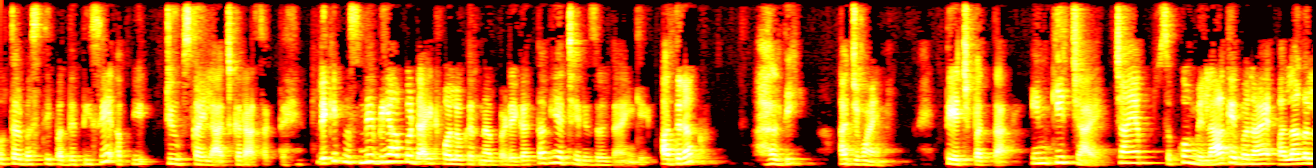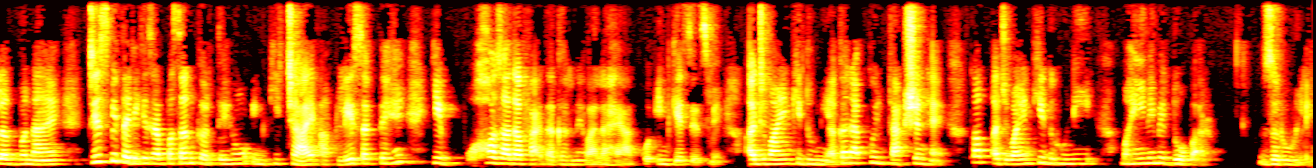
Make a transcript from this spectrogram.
उत्तर बस्ती पद्धति से अपनी ट्यूब्स का इलाज करा सकते हैं। लेकिन उसमें भी आपको डाइट फॉलो करना पड़ेगा, तभी अच्छे रिज़ल्ट आएँगे। अदरक, हल्दी, अजवाइन, तेज पत्ता, इनकी चाय। चाय आप सबको मिला के बनाएँ अलग अलग बनाएँ। जिस भी तरीके से आप पसंद करते हो, इनकी चाय आप ले सकते हैं। ये बहुत ज़्यादा फ़ायदा करने वाला है आपको इन केसेस में। अजवाइन की धुनी, अगर आपको इन्फेक्शन है तो आप अजवाइन की धुनी महीने में दो बार ज़रूर लें।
